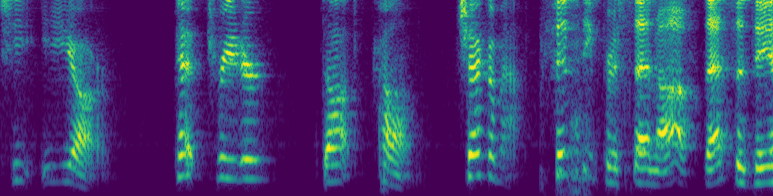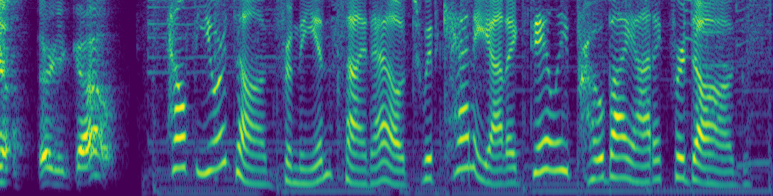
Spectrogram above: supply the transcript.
T E R. PetTreater.com. Check them out. 50% off. That's a deal. There you go. Help your dog from the inside out with Caniotic Daily Probiotic for Dogs.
